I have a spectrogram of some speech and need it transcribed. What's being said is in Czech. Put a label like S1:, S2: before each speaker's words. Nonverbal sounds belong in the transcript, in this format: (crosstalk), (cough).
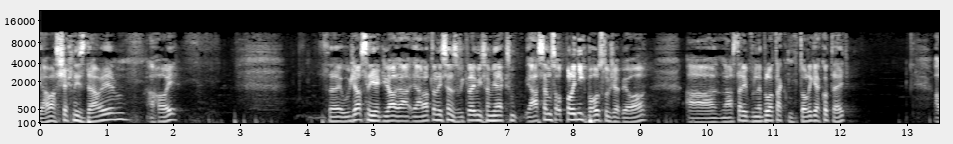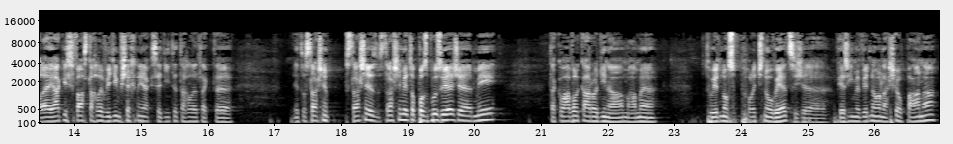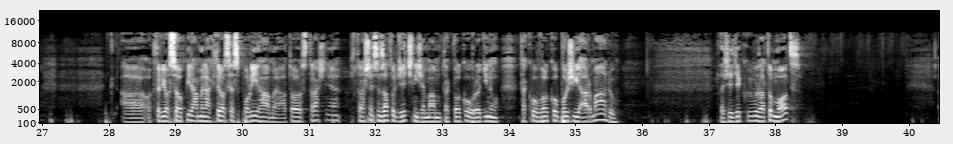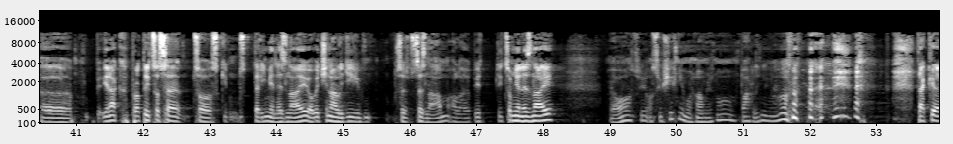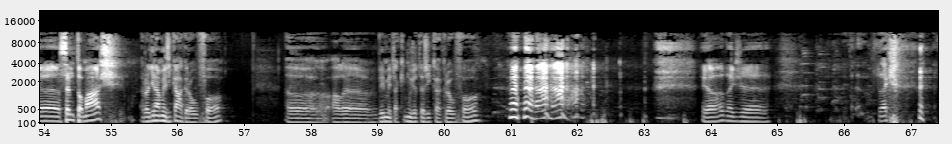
S1: Já vás všechny zdravím. Ahoj. To je úžasný, jak já, já, na to nejsem zvyklý, jsem nějak, já jsem z odpoledních bohoslužeb, jo, a nás tady nebylo tak tolik jako teď, ale jak když vás tahle vidím všechny, jak sedíte tahle, tak to je, je to strašně, strašně, strašně mě to pozbuzuje, že my, taková velká rodina, máme tu jednu společnou věc, že věříme v jednoho našeho pána, a o kterého se opíráme, na kterého se spolíháme. A to strašně, strašně jsem za to děčný, že mám tak velkou rodinu, takovou velkou boží armádu. Takže děkuji za to moc. Uh, jinak pro ty, co se, co, s, kým, s který mě neznají, jo, většina lidí se, se znám, ale ty, co mě neznají, jo, asi, asi všichni možná, no, pár lidí. No. (laughs) tak uh, jsem Tomáš, rodina mi říká Groufo, Uh, ale vy mi taky můžete říkat Kroufo. (laughs) jo, takže... Tak... (laughs)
